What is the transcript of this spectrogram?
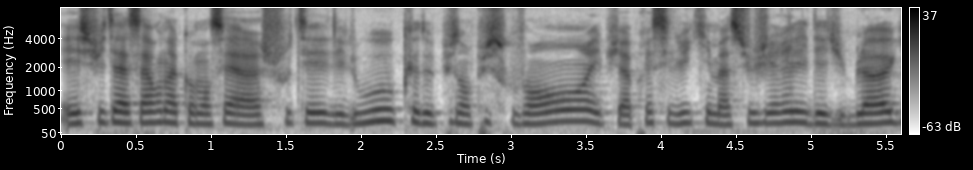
et suite à ça, on a commencé à shooter des looks de plus en plus souvent. Et puis après, c'est lui qui m'a suggéré l'idée du blog.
